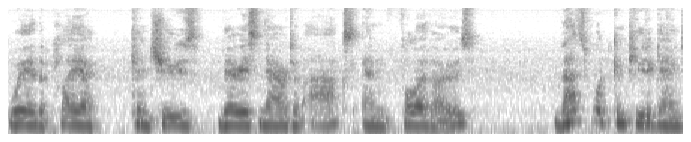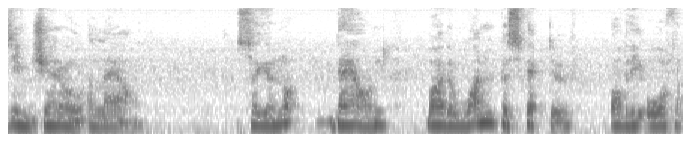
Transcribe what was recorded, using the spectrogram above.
where the player can choose various narrative arcs and follow those, that's what computer games in general allow. So you're not bound by the one perspective of the author.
